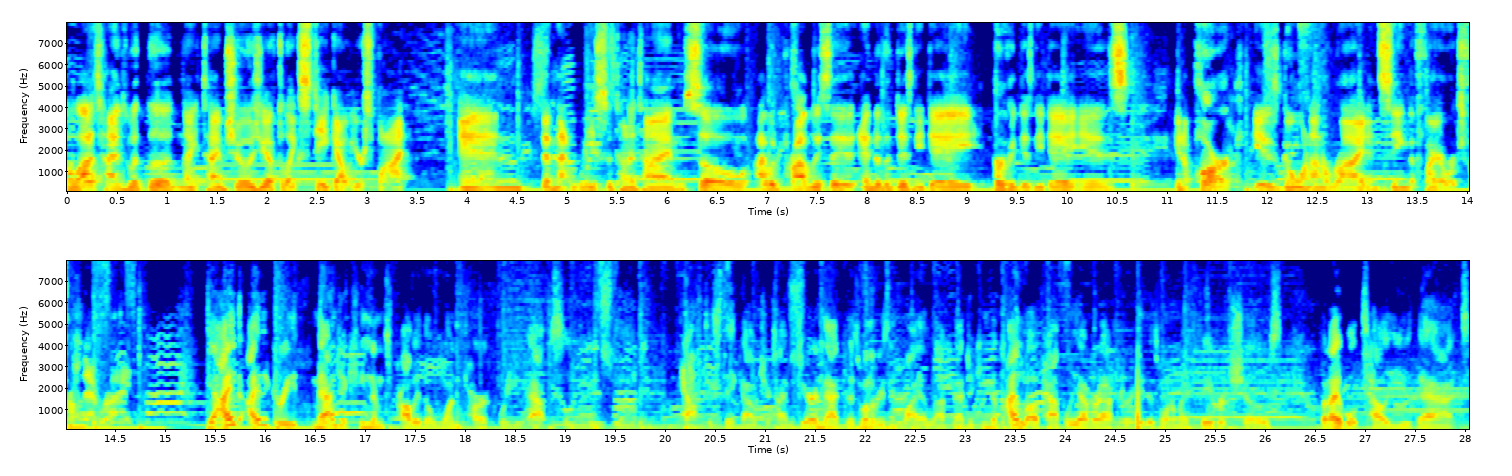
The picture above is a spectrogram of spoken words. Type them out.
a lot of times with the nighttime shows, you have to like stake out your spot, and then that wastes a ton of time. So I would probably say end of the Disney day, perfect Disney day is in a park is going on a ride and seeing the fireworks from that ride. Yeah, I'd, I'd agree. Magic Kingdom's probably the one park where you absolutely have to stake out your time. If you're in Magic, this is one of the reasons why I left Magic Kingdom. I love Happily Ever After. It is one of my favorite shows. But I will tell you that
